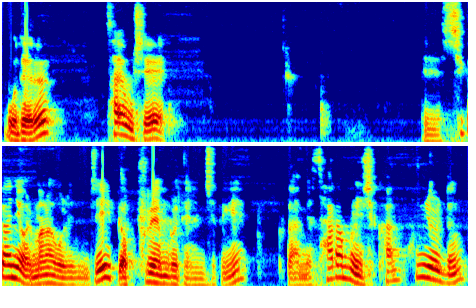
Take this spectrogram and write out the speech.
모델을 사용 시에 예, 시간이 얼마나 걸리는지 몇 프레임으로 되는지 등의 그 다음에 사람을 인식한 확률 등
